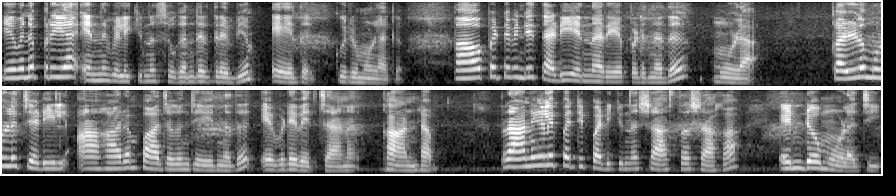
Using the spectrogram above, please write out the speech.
യവനപ്രിയ എന്ന് വിളിക്കുന്ന സുഗന്ധദ്രവ്യം ഏത്? കുരുമുളക്. പാവപ്പെട്ടവന്റെ തടി എന്നറിയപ്പെടുന്നത് മുള. കള്ളുമുള്ളു ചെടിയിൽ ആഹാരം പാചകം ചെയ്യുന്നത് എവിടെ വെച്ചാണ്? കാണ്ഡം. പ്രാണികളെപ്പറ്റി പഠിക്കുന്ന ശാസ്ത്രശാഖ എൻഡോമോളജി.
